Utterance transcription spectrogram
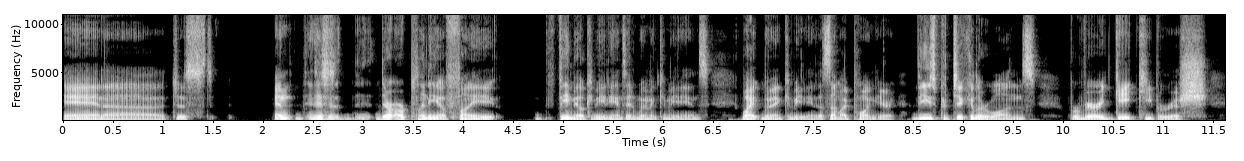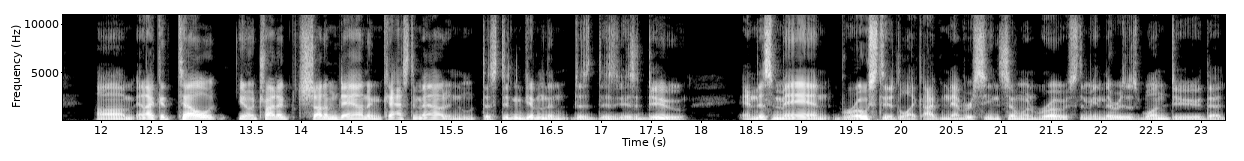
and uh, just and this is there are plenty of funny female comedians and women comedians, white women comedians. That's not my point here. These particular ones were very gatekeeperish. Um, and I could tell, you know, try to shut him down and cast him out, and this didn't give him the, his, due. And this man roasted like I've never seen someone roast. I mean, there was this one dude that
